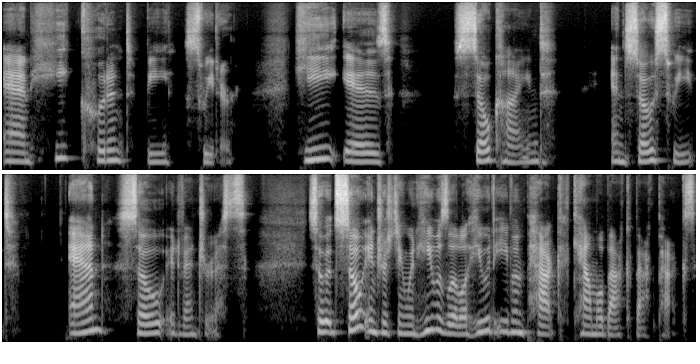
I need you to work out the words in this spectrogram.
and he couldn't be sweeter. He is so kind and so sweet and so adventurous. So it's so interesting. When he was little, he would even pack CamelBak backpacks.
